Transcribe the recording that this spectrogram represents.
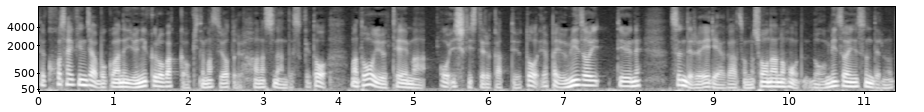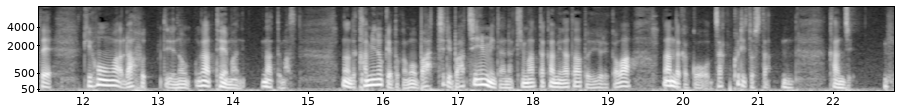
で、ここ最近じゃあ僕はね、ユニクロばっかを着てますよという話なんですけど、まあ、どういうテーマを意識してるかっていうと、やっぱり海沿いっていうね、住んでるエリアがその湘南の方の海沿いに住んでるので、基本はラフっていうのがテーマになってます。なので髪の毛とかもバッチリバチンみたいな決まった髪型というよりかはなんだかこうざっくりとした、うん、感じ。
